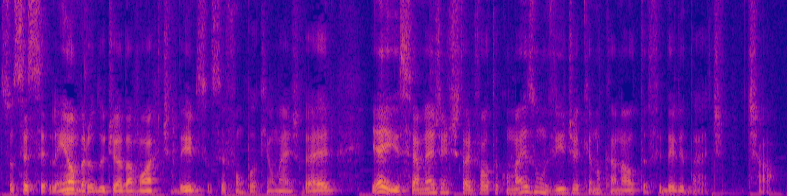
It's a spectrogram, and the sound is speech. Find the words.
se você se lembra do dia da morte dele, se você for um pouquinho mais velho. E é isso, e amanhã a gente está de volta com mais um vídeo aqui no canal da Fidelidade. Tchau!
